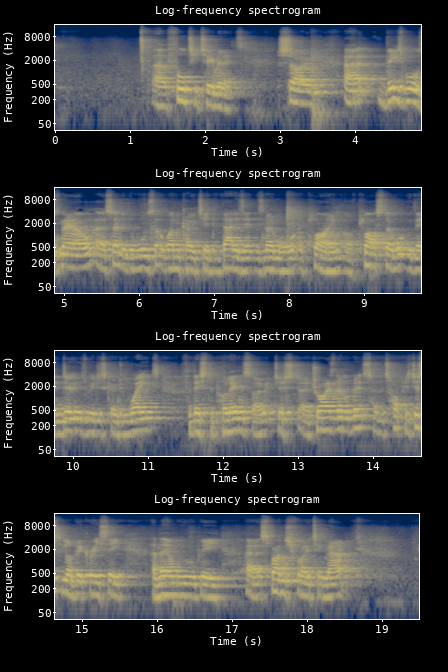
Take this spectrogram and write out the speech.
uh, 42 minutes. So uh, these walls now, uh, certainly the walls that are one coated, that is it, there's no more applying of plaster. What we'll then do is we're just going to wait for this to pull in so it just uh, dries a little bit so the top is just a little bit greasy and then we will be uh, sponge floating that.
